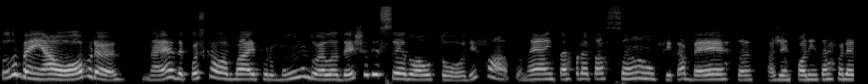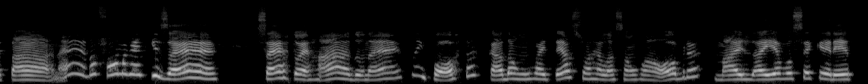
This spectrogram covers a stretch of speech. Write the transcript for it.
Tudo bem, a obra, né, depois que ela vai para o mundo, ela deixa de ser do autor, de fato, né? A interpretação fica aberta, a gente pode interpretar, né, da forma que a gente quiser, certo ou errado, né? Não importa, cada um vai ter a sua relação com a obra, mas daí é você querer,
